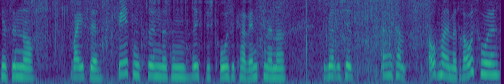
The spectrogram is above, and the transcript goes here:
Hier sind noch weiße Beeten drin, das sind richtig große Kavenzmänner. Die werde ich jetzt langsam auch mal mit rausholen.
